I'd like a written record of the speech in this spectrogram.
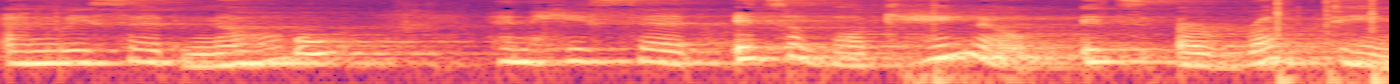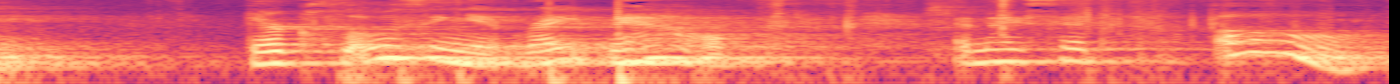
And we said, No. And he said, It's a volcano, it's erupting. They're closing it right now. And I said, Oh,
